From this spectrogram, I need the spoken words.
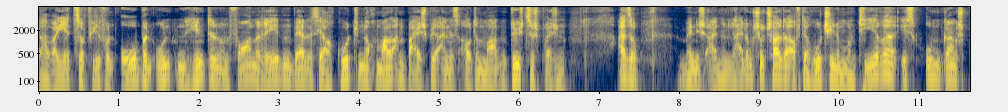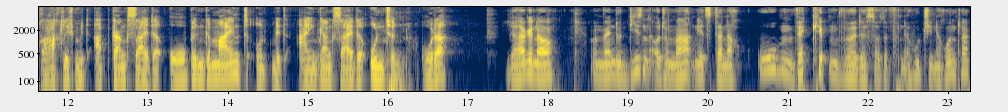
Da wir jetzt so viel von oben, unten, hinten und vorne reden, wäre es ja auch gut, nochmal am Beispiel eines Automaten durchzusprechen. Also, wenn ich einen Leitungsschutzschalter auf der Hutschiene montiere, ist umgangssprachlich mit Abgangsseite oben gemeint und mit Eingangsseite unten, oder? Ja, genau. Und wenn du diesen Automaten jetzt dann nach oben wegkippen würdest, also von der Hutschiene runter,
